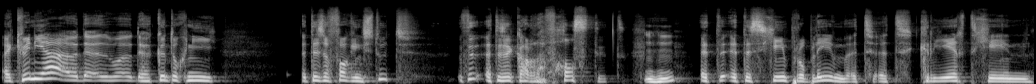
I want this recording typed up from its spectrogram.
Ik weet niet, ja, je kunt toch niet... Het is een fucking stoet. Het is een carnavalstoet. Mhm. Het, het is geen probleem. Het, het creëert geen...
